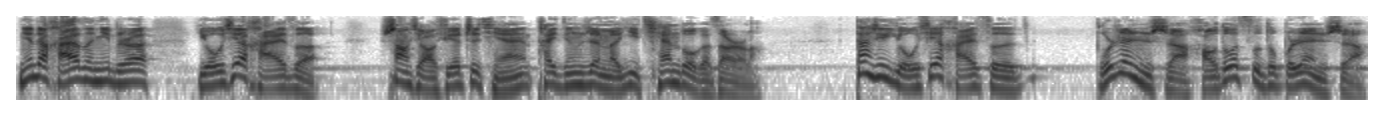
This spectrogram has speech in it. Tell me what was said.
您这孩子，你比如说，有些孩子上小学之前他已经认了一千多个字儿了，但是有些孩子不认识啊，好多字都不认识啊。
